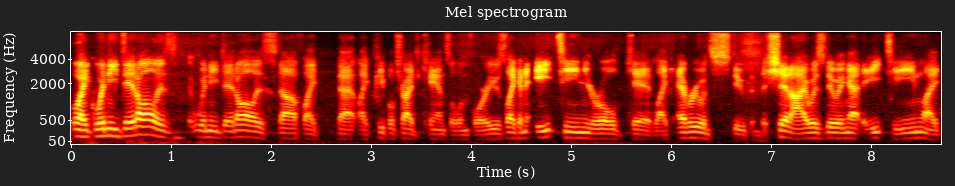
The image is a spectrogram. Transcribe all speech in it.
Like when he did all his when he did all his stuff like that like people tried to cancel him for he was like an 18 year old kid. Like everyone's stupid. The shit i was doing at 18 like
